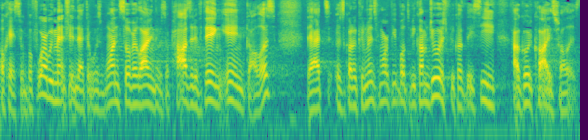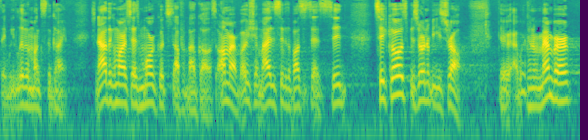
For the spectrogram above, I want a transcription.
Okay, so before we mentioned that there was one silver lining, there was a positive thing in Galus that is going to convince more people to become Jewish because they see how good Klal Yisrael is, that we live amongst the Goyim. So now the Gemara says more good stuff about Galus. Amar, Boishem, the Pasuk says, Sid, Sidkos, Bizorna Yisrael. We're going to remember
